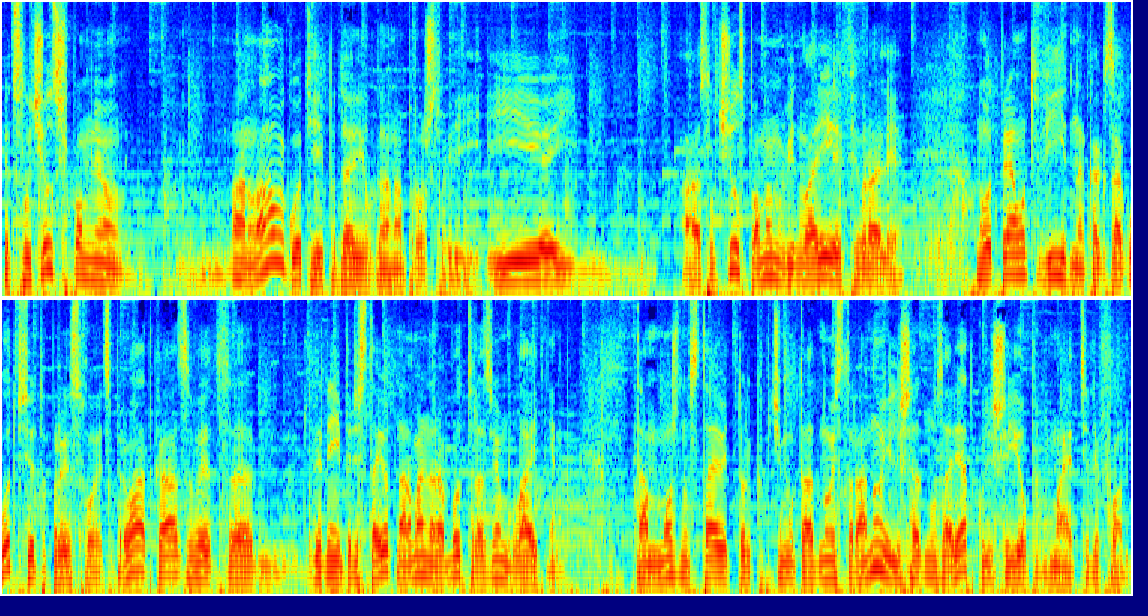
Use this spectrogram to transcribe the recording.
Это случилось, помню, а, ну на Новый год я ей подарил, да, на прошлый. И, и а случилось, по-моему, в январе или феврале. Ну вот прям вот видно, как за год все это происходит. Сперва отказывает, э, вернее, перестает нормально работать разъем Lightning. Там можно вставить только почему-то одной стороной, и лишь одну зарядку, лишь ее понимает телефон.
